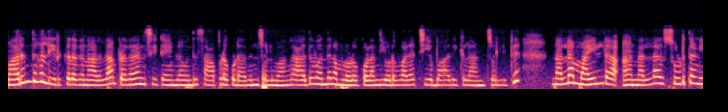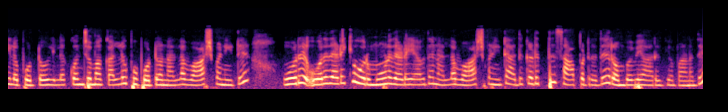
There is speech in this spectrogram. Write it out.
மருந்துகள் இருக்கிறதுனால தான் ப்ரெக்னன்சி டைமில் வந்து சாப்பிடக்கூடாதுன்னு சொல்லுவாங்க. அது வந்து நம்மளோட குழந்தையோட வளர்ச்சியை பாதிக்கலான்னு சொல்லிட்டு நல்லா மைல்டாக நல்லா சுடு தண்ணியில் போட்டோ இல்லை கொஞ்சமாக கல்லுப்பு போட்டோ நல்லா வாஷ் பண்ணிவிட்டு ஒரு ஒரு தடைக்கு ஒரு மூணு தடையாவது நல்லா வாஷ் பண்ணிவிட்டு அதுக்கடுத்து சாப்பிட்றது ரொம்பவே ஆரோக்கியமானது.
